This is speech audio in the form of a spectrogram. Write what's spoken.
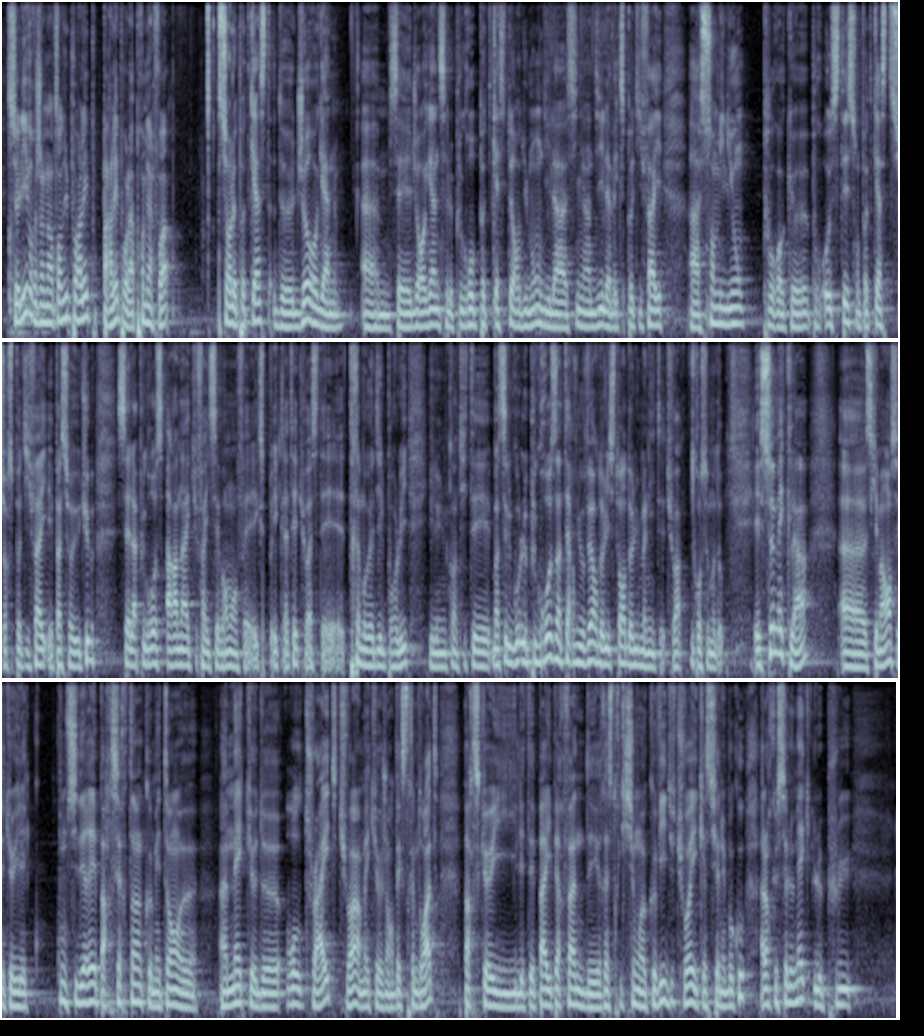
Ce livre, j'en ai entendu parler pour la première fois sur le podcast de Joe Rogan. Euh, Joe Rogan, c'est le plus gros podcasteur du monde. Il a signé un deal avec Spotify à 100 millions pour que pour hoster son podcast sur Spotify et pas sur YouTube. C'est la plus grosse arnaque. Enfin, il s'est vraiment fait éclater. Tu vois, c'était très mauvais deal pour lui. Il a une quantité. Bah, c'est le, le, plus gros intervieweur de l'histoire de l'humanité. Tu vois, grosso modo. Et ce mec-là, euh, ce qui est marrant, c'est qu'il est considéré par certains comme étant euh, un mec de alt-right, tu vois, un mec genre d'extrême droite, parce qu'il n'était pas hyper fan des restrictions Covid, tu vois, il questionnait beaucoup, alors que c'est le mec le plus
